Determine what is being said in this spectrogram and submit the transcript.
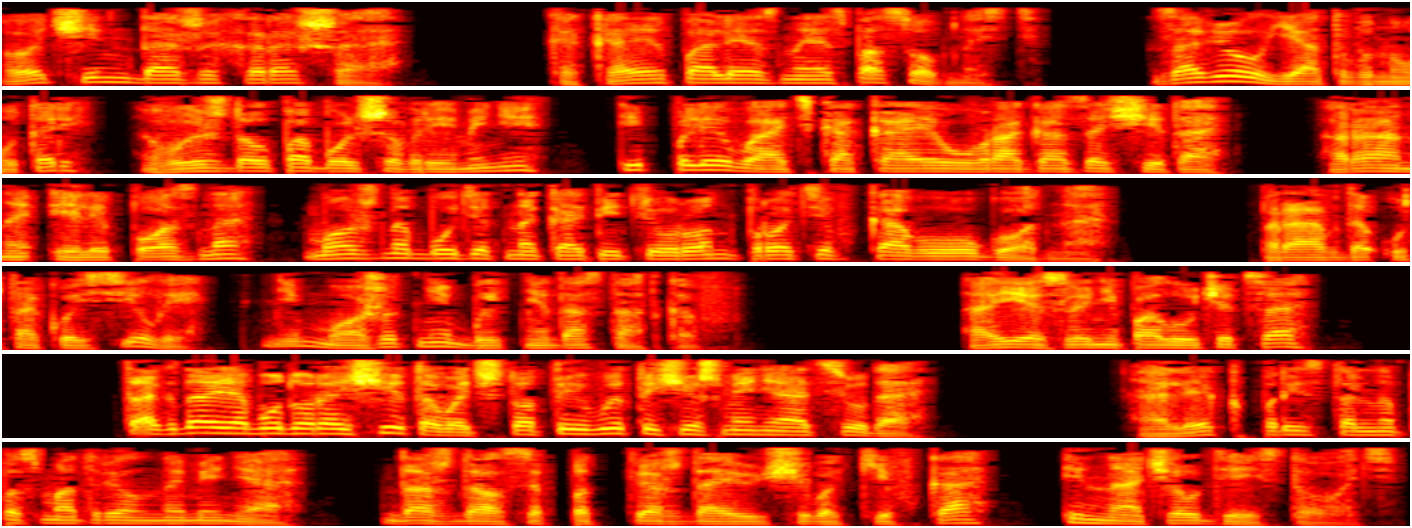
очень даже хороша. Какая полезная способность. Завел яд внутрь, выждал побольше времени, и плевать, какая у врага защита. Рано или поздно можно будет накопить урон против кого угодно. Правда, у такой силы не может не быть недостатков. А если не получится? Тогда я буду рассчитывать, что ты вытащишь меня отсюда. Олег пристально посмотрел на меня, дождался подтверждающего кивка и начал действовать.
